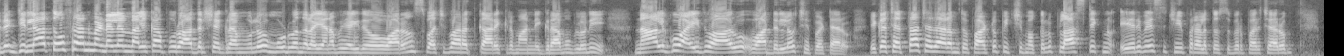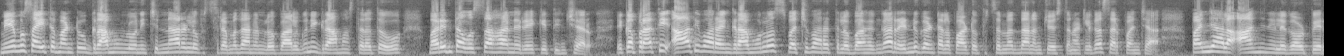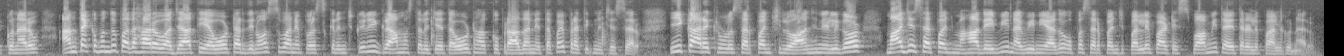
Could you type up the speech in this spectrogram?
మెదక్ జిల్లా తూఫ్రాన్ మండలం మల్కాపూర్ ఆదర్శ గ్రామంలో మూడు వందల ఎనభై ఐదవ వారం స్వచ్ఛ భారత్ కార్యక్రమాన్ని గ్రామంలోని నాలుగు ఐదు ఆరు వార్డుల్లో చేపట్టారు. ఇక చెత్తా చెదారంతో పాటు పిచ్చి మొక్కలు ప్లాస్టిక్ను ఏరివేసి చీపురలతో శుభ్రపరిచారు. మేము సైతం అంటూ గ్రామంలోని చిన్నారులు శ్రమదానంలో పాల్గొని గ్రామస్తులతో మరింత ఉత్సాహాన్ని రేకెత్తించారు. ఇక ప్రతి ఆదివారం గ్రామంలో స్వచ్ఛ భారత్లో భాగంగా రెండు గంటల పాటు శ్రమదానం చేస్తున్నట్లుగా సర్పంచ్ పంజాల ఆంజనేయుల గౌడ్ పేర్కొన్నారు. అంతకుముందు పదహారవ జాతీయ ఓటర్ దినోత్సవాన్ని పురస్కరించుకుని గ్రామస్తుల చేత ఓటు హక్కు ప్రాధాన్యతపై ప్రతిజ్ఞ చేశారు. ఈ కార్యక్రమంలో సర్పంచులు ఆంజనేయులు గౌడ్ మాజీ సర్పంచ్ మహాదేవి నవీన్ యాదవ్ ఉప సర్పంచ్ పల్లెపాటి స్వామి తదితరులు పాల్గొన్నారు.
